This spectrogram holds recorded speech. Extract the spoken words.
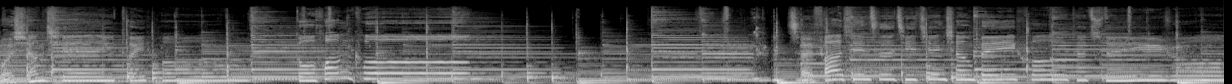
我向前与退后多惶恐，才发现自己坚强背后的脆弱。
